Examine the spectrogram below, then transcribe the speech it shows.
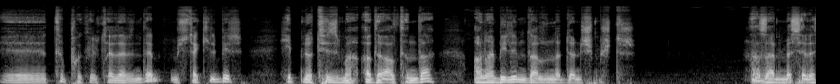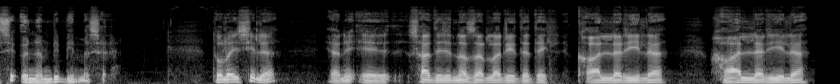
e, tıp fakültelerinde müstakil bir hipnotizma adı altında ana bilim dalına dönüşmüştür. Nazar meselesi önemli bir mesele. Dolayısıyla yani e, sadece nazarlarıyla değil, kalleriyle, halleriyle,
